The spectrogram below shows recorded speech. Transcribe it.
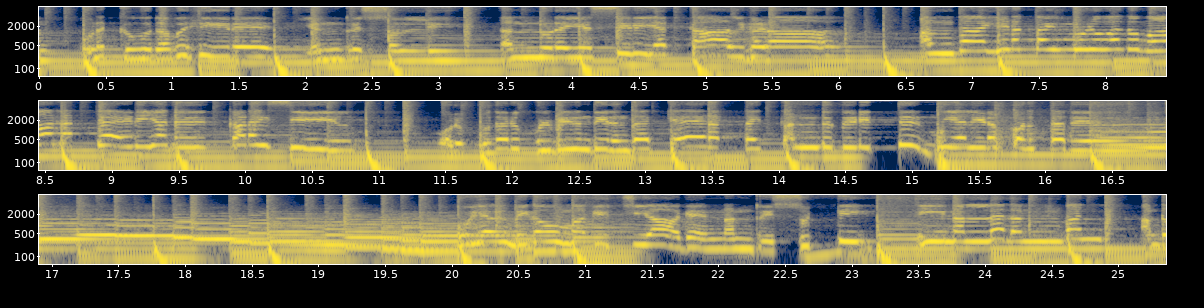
நான் உனக்கு உதவுகிறேன் என்று சொல்லி தன்னுடைய சிறிய கால்களால் அந்த இடத்தை முழுவதுமாக தேடியது கடைசியில் ஒரு புதருக்குள் விழுந்திருந்த கேரத்தை கண்டுபிடித்து முயலிடம் கொடுத்தது. புயல் மிகவும் மகிழ்ச்சியாக நன்றி சுட்டி நீ நல்ல நண்பன் அந்த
